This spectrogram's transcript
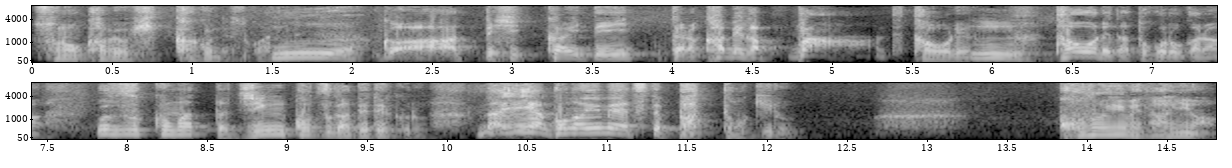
その壁を引っかくんです、こうやって。ガーって引っかいていったら壁がバーンって倒れる。うん倒れたところからうずくまった人骨が出てくる。なんやこの夢っつってパッて起きる。この夢なんや？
